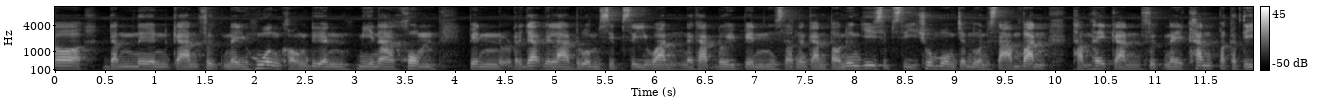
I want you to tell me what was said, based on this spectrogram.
ก็ดำเนินการฝึกในห่วงของเดือนมีนาคม เป็นระยะเวลารวม 14 วันนะครับโดยเป็นสถานการณ์ต่อเนื่อง 24 ชั่วโมงจำนวน 3 วันทำให้การฝึกในขั้นปกติ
